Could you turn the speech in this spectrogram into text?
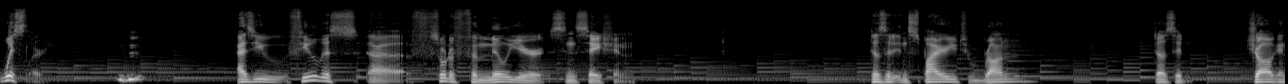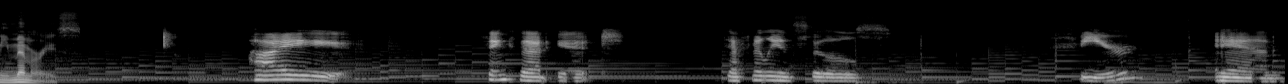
Whistler. Mhm. As you feel this uh, sort of familiar sensation, does it inspire you to run? Does it jog any memories? I think that it definitely instills fear and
